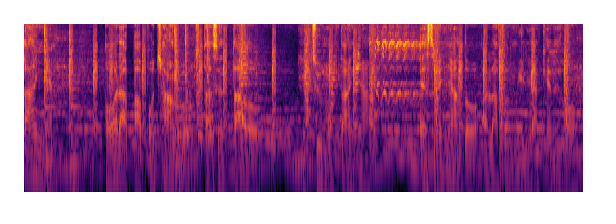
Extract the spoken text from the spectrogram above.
Montaña. Ahora Papo Chango está sentado en su montaña, extrañando a la familia que dejó.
